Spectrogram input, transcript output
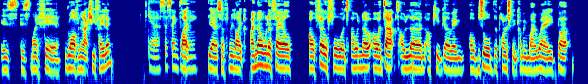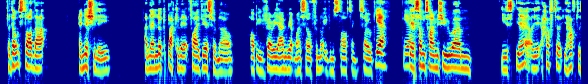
is is my fear rather than actually failing. Yeah, it's the same for Like, me. yeah, so for me, like I know I'm going to fail. I'll fail forwards. I will know. I'll adapt. I'll learn. I'll keep going. I'll absorb the punishment coming my way. But if I don't start that initially, and then look back at it five years from now, I'll be very angry at myself for not even starting. So Yeah, yeah, yeah, sometimes you um, you just, yeah, you have to you have to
